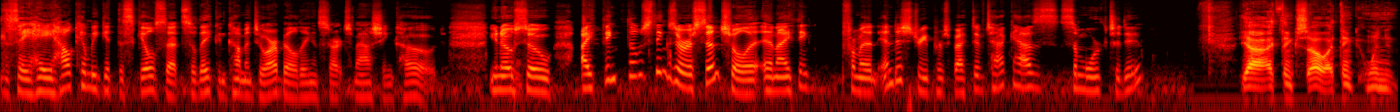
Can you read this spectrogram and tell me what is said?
to say, hey, how can we get the skill set so they can come into our building and start smashing code? You know, so I think those things are essential. And I think from an industry perspective, tech has some work to do. Yeah, I think so. I think when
